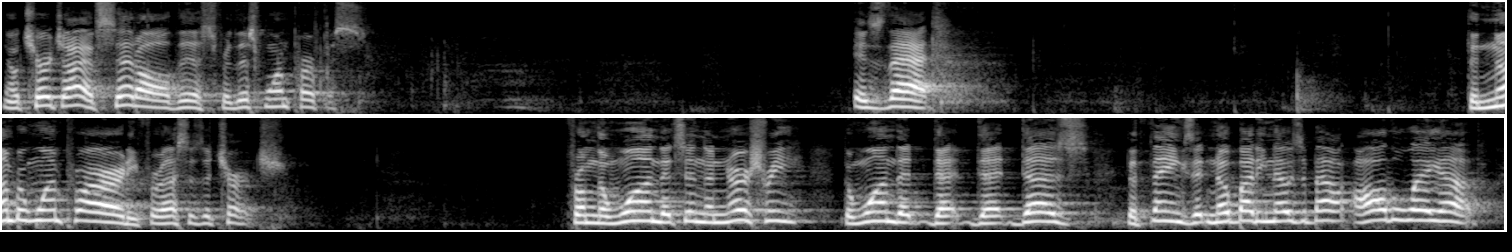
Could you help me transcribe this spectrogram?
Now, church, I have said all this for this one purpose is that the number one priority for us as a church, from the one that's in the nursery, the one that, that, that does the things that nobody knows about, all the way up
